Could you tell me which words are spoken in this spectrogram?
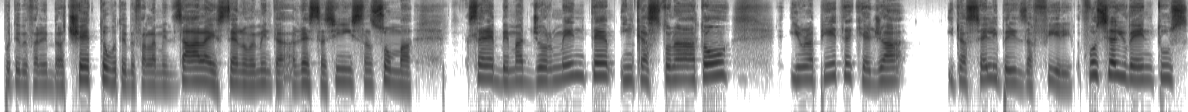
potrebbe fare il braccetto, potrebbe fare la mezzala, esterno ovviamente a destra e a sinistra, insomma sarebbe maggiormente incastonato in una pietra che ha già i tasselli per i zaffiri. Fossi la Juventus,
